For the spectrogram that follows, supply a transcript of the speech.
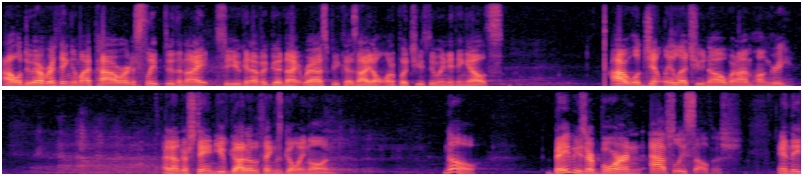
I will do everything in my power to sleep through the night so you can have a good night rest because I don't want to put you through anything else. I will gently let you know when I'm hungry and understand you've got other things going on. No. Babies are born absolutely selfish. And the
